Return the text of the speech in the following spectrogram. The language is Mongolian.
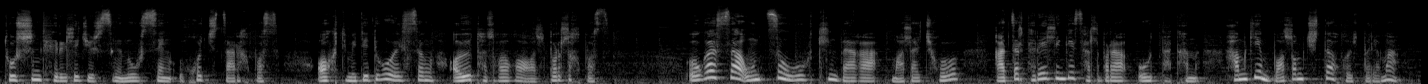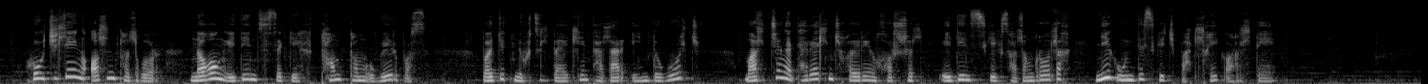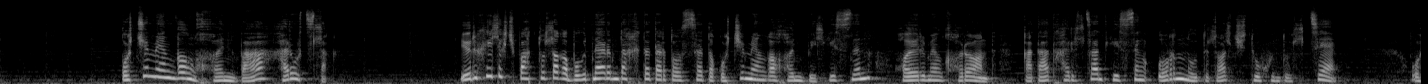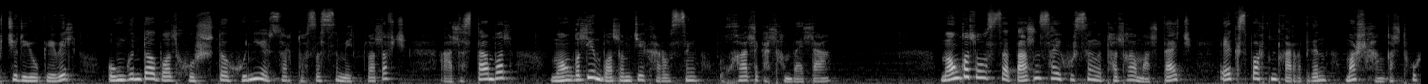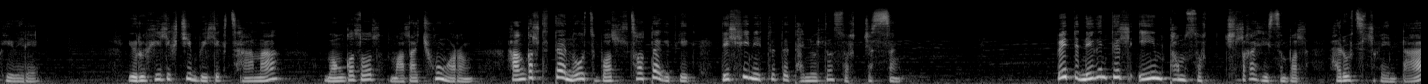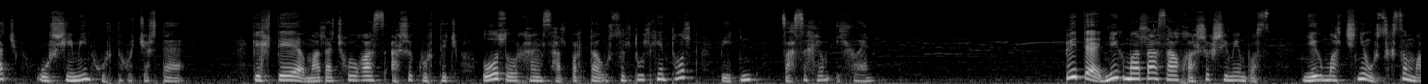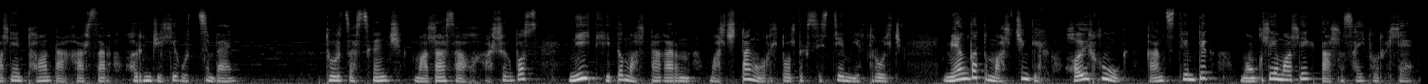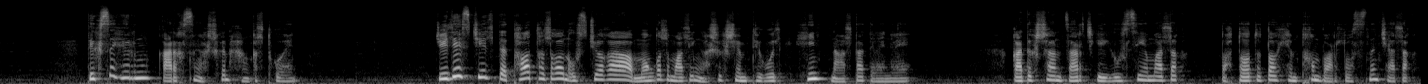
Түлшинд хэрэглэж ирсэн нүүрсэн ухаж зарах бус, огт мэддэггүй байсан оюу толгоогоо олборлох бус. Угаасаа үндсэн өгөгдөл нь байгаа мал аж ахуй, газар тариалангийн салбараа өөд татах нь хамгийн боломжтой хувилбар юм а. Хөгжлийн олон тулгуур ногоон эдийн засаг гих том том үгээр бус бодит нөхцөл байдлын талаар энд өгүүлж малчин тариаланч хоёрын хоршил эдийн засгийг солонгоруулах нэг үндэс гэж батлахыг оролдъё. 30 мянган хонь ба хариуцлага Ерөнхийлөгч Баттулга бүгд найрамдах хятад ард улсад 30 мянган хонь бэлгэлсэн нь 2020 онд гадаад харилцаанд хийсэн уран нүүдэл болж түүхэнд үлдсэн. Учир юу гэвэл өнгөндөө бол хөрштөө хүний ёсоор тусалсан мэт боловч Алстан бол Монголын боломжийг харуулсан ухаалаг алхам байлаа. Монгол улс 70 сая хүсэн толгой малтааж экспортод гаргадаг нь маш хангалтгүй хэвээрээ. Ерөнхийлөгчийн бэлэг цаанаа Монгол бол мал аж ахуйн орон хангалттай нөөц бололцоотой гэдгийг дэлхийн нийтэд таниулан сурталчилсан. Бид нэгэнтэл ийм том сурталчилгаа хийсэн бол хариуцлагын дааж үр шимийг хүртэх учиртай. Гэхдээ мал аж ахуйгаас ашиг хүртэж уул уурхайн салбартаа өрсөлдүүлэхийн тулд бидэнд засах юм их байна. Бид нэг малаас авах ашиг шимийн бус нэг малчны өсгсөн малын тоонд анхаарсаар 20 жилиг үтсэн байна. Төр засагч малаас авах ашиг бус нийт хэдэн малтаагаар нь малчтаан уралдуулдаг систем нэвтрүүлж мянгат малчин гих хоёрхан үг ганц тэмдэг Монголын малыг 70 сая төрглөө. Тэгсэн хэрн гаргасан ашиг нь хангалтгүй байна. Жилээс жилд тоо толгой нь өсөж байгаа Монгол малын ашиг шим тэгвэл хинт наалдаад байна вэ? Гадагшаан зарж гэгүүлсэн юм алга, дотооддоо хямдхан борлуулсан нь чалга.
